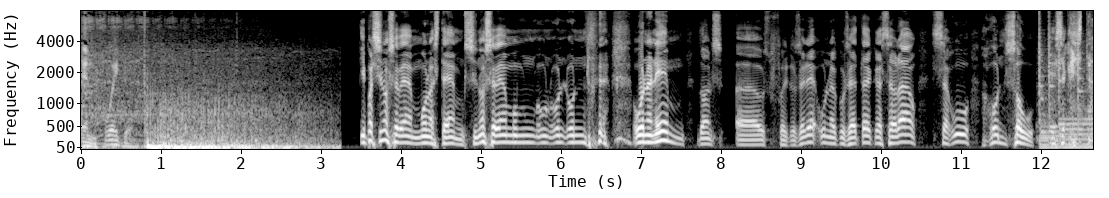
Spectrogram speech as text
En fuego. I per si no sabem on estem, si no sabem on, on, on, on, anem, doncs eh, us faré una coseta que serà segur on sou, que és aquesta.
